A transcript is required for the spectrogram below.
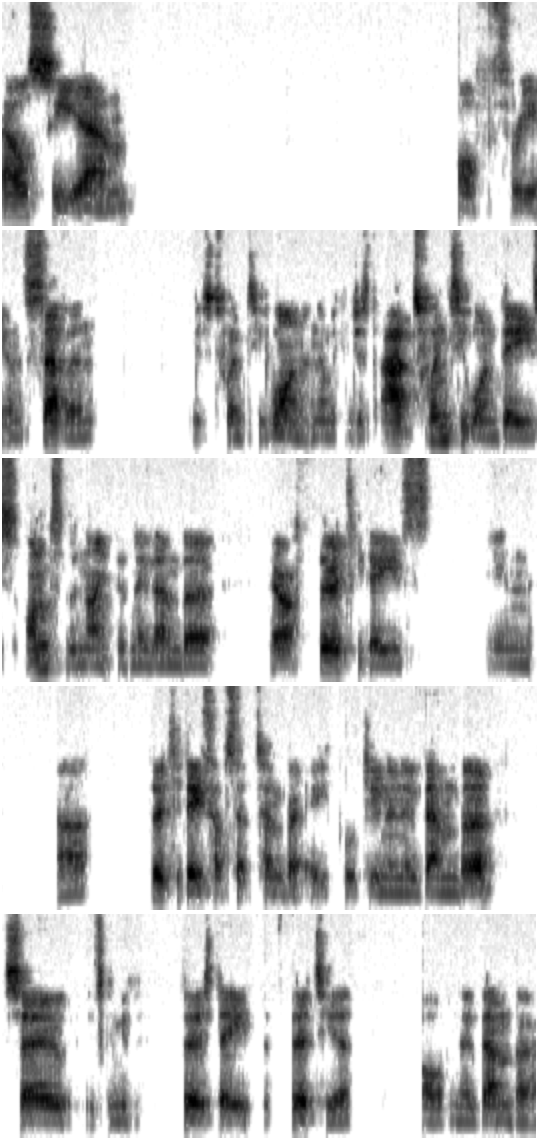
LCM of 3 and 7 is 21. And then we can just add 21 days onto the 9th of November. There are 30 days in, uh, 30 days have September, April, June, and November. So it's going to be Thursday, the 30th of November.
